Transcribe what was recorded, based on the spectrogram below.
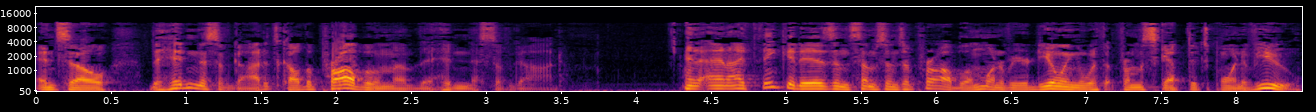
And so the hiddenness of God, it's called the problem of the hiddenness of God. And, and I think it is, in some sense, a problem whenever you're dealing with it from a skeptic's point of view.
